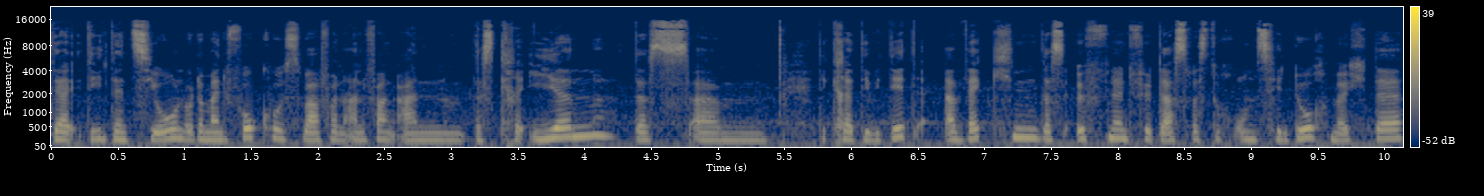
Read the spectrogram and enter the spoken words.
der, die Intention oder mein Fokus war von Anfang an das Kreieren, das, ähm, die Kreativität erwecken, das Öffnen für das, was durch uns hindurch möchte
